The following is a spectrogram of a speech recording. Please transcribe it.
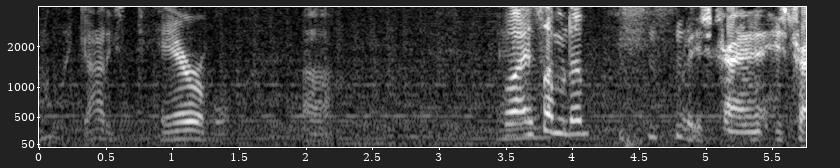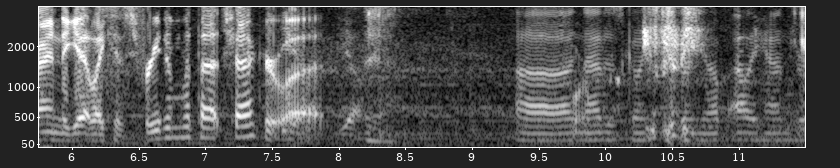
oh my god he's terrible uh, Well, I summoned him. He's trying. He's trying to get like his freedom with that check, or what? Yeah. Yeah. Uh, and that is going to bring up Alejandro.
